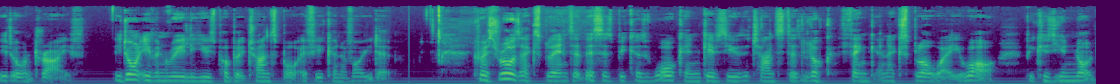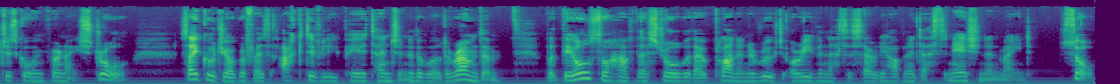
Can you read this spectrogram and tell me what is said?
you don't drive. You don't even really use public transport if you can avoid it. Chris Rose explains that this is because walking gives you the chance to look, think, and explore where you are because you're not just going for a nice stroll. Psychogeographers actively pay attention to the world around them, but they also have their stroll without planning a route or even necessarily having a destination in mind. So,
